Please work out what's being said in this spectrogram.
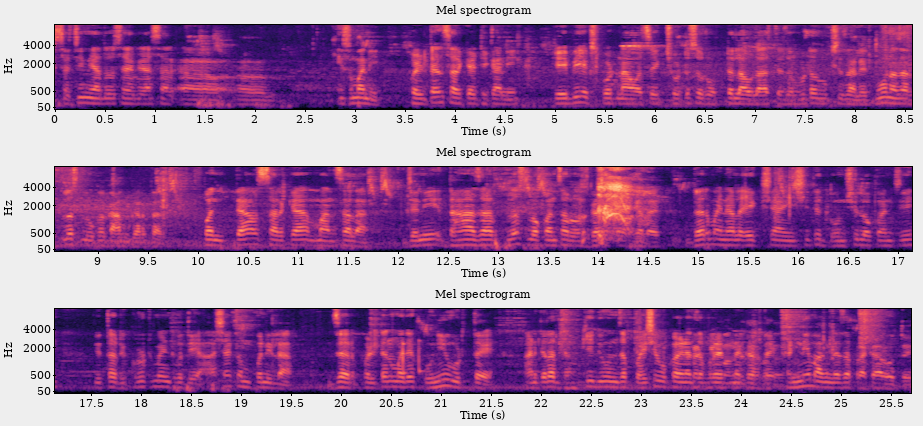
सचिन यादव साहेब या सार अ, अ, इस्मानी फलटणसारख्या ठिकाणी के बी एक्सपोर्ट नावाचं एक छोटंसं रोपटं लावलं आज त्याचं वृक्ष झाले. दोन हजार प्लस लोक काम करतात. पण त्यासारख्या माणसाला ज्यांनी दहा हजार प्लस लोकांचा रोजगार तयार केला आहे दर महिन्याला एकशे ऐंशी ते दोनशे लोकांची तिथं रिक्रुटमेंट होते. अशा कंपनीला जर फलटणमध्ये कुणी उठतंय आणि त्याला धमकी देऊन जर पैसे उकळण्याचा प्रयत्न करतंय खंडणी मागण्याचा प्रकार होतोय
